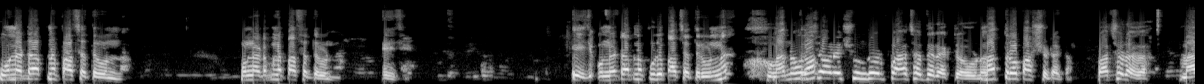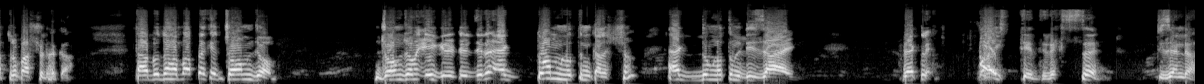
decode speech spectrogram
ওনাটা আপনার পাঁচ হাতের ওনা ওনাটা আপনার পাঁচ হাতের ওনা এই যে। এই যে ওনাটা আপনার পুরো পাঁচ হাতের ওনা মানে হচ্ছে অনেক সুন্দর পাঁচ হাতের একটা ওড়না। মাত্র পাঁচশো টাকা। পাঁচশো টাকা? মাত্র পাঁচশো টাকা। তারপর ধরো আপনাকে জমজম। জমজম এই গ্রেটের যেটা একদম নতুন কালেকশন একদম নতুন ডিজাইন। দেখলে দেখছেন? ডিজাইনটা?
